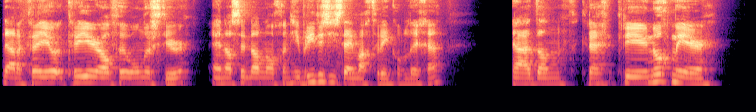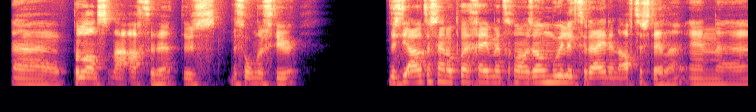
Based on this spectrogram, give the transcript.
ja, dan creëer, creëer je al veel onderstuur. En als er dan nog een hybride systeem achterin komt liggen. Ja, dan krijg, creëer je nog meer balans naar achteren. Dus, dus onderstuur. Dus die auto's zijn op een gegeven moment gewoon zo moeilijk te rijden en af te stellen. En eh,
